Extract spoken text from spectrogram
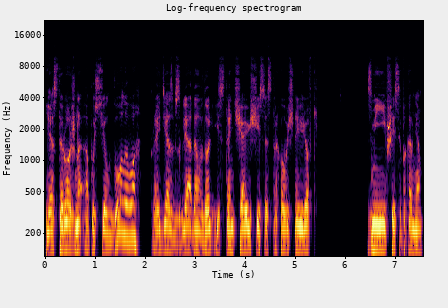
Я осторожно опустил голову, пройдя с взглядом вдоль истончающейся страховочной веревки, змеившейся по камням,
